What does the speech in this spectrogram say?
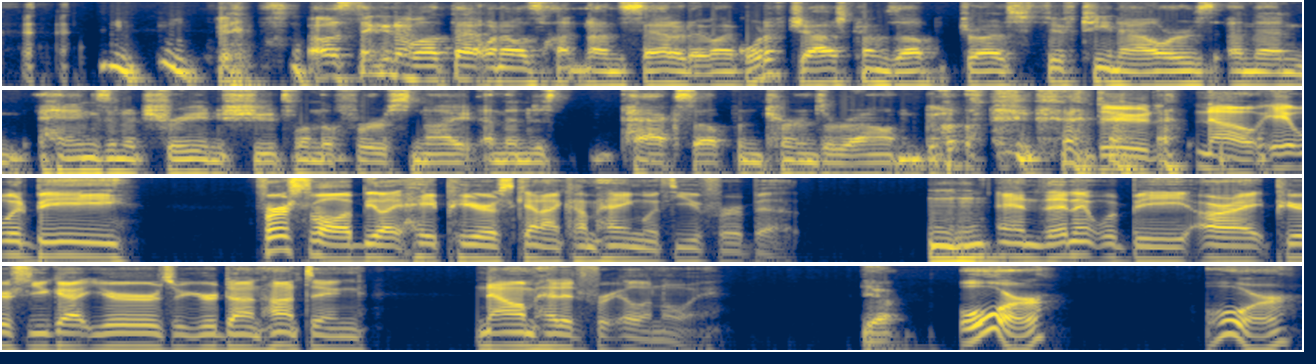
I was thinking about that when I was hunting on Saturday. I'm like, what if Josh comes up, drives 15 hours, and then hangs in a tree and shoots one the first night, and then just packs up and turns around and goes. Dude, no, it would be. First of all, it'd be like, hey Pierce, can I come hang with you for a bit? Mm-hmm. And then it would be, all right, Pierce, you got yours, or you're done hunting. Now I'm headed for Illinois. Yep. Or, or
